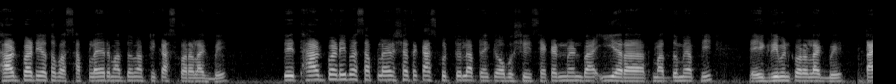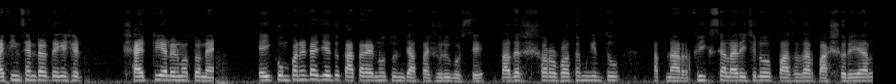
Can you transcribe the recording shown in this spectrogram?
থার্ড পার্টি অথবা সাপ্লাইয়ের মাধ্যমে আপনি কাজ করা লাগবে। তো এই থার্ড পার্টি বা সাপ্লাইয়ের সাথে কাজ করতে হলে আপনাকে অবশ্যই সেকেন্ডম্যান বা ইআরআর মাধ্যমে আপনি এগ্রিমেন্ট করা লাগবে। টাইপিং সেন্টার থেকে সে ষাট রিয়ালের মতো নেয়। এই কোম্পানিটা যেহেতু কাতারে নতুন যাত্রা শুরু করছে, তাদের সর্বপ্রথম কিন্তু আপনার ফিক্স স্যালারি ছিল পাঁচ হাজার পাঁচশো রিয়াল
